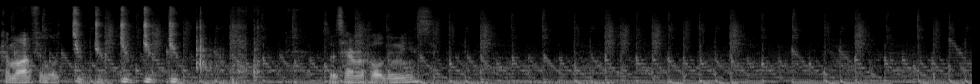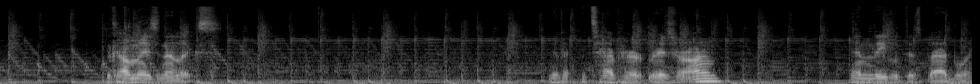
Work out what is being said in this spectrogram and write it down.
come off and go do do do do do. So let's have her holding these. Look how amazing that looks. Let's have her raise her arm and lead with this bad boy.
